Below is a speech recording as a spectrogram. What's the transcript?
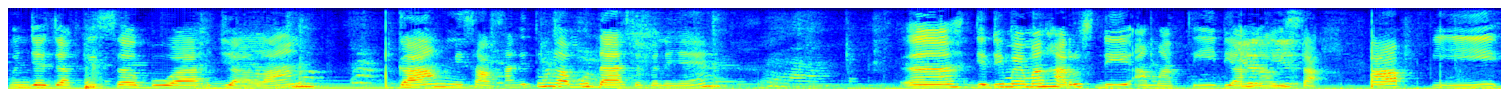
menjajaki sebuah jalan gang misalkan itu nggak mudah sebenarnya ya. Eh, jadi memang harus diamati, dianalisa. Tapi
